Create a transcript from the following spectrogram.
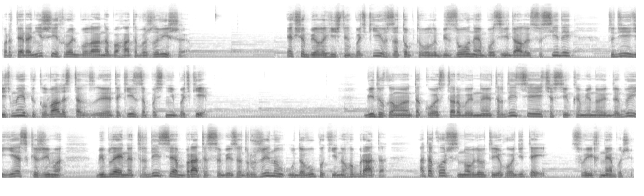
проте раніше їх роль була набагато важливішою. Якщо біологічних батьків затоптували бізони або з'їдали сусіди, тоді дітьми піклувались так, такі запасні батьки. Відгуком такої старовинної традиції часів кам'яної доби є, скажімо, біблейна традиція брати собі за дружину удову покійного брата, а також всиновлювати його дітей, своїх небожів.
